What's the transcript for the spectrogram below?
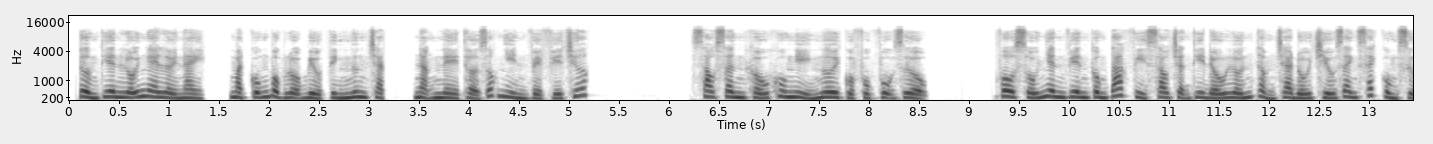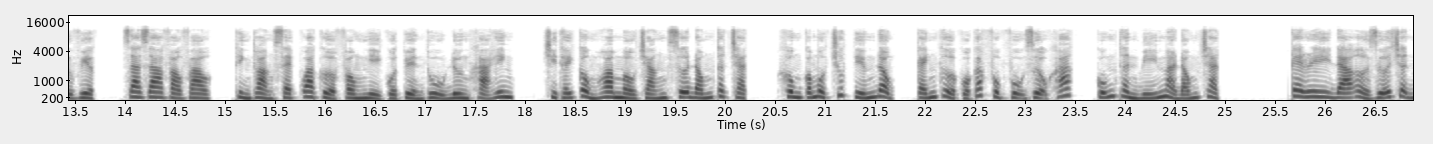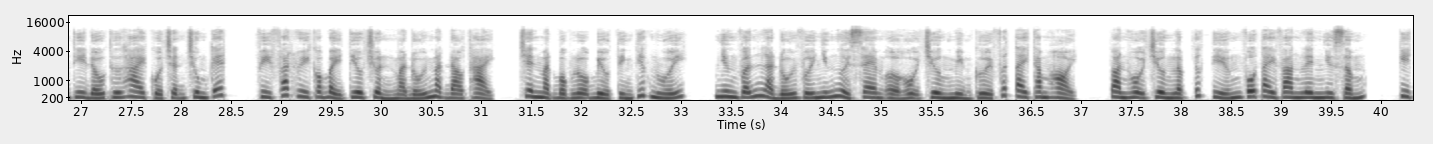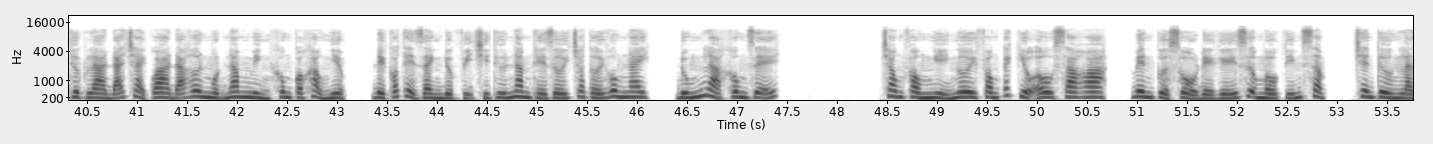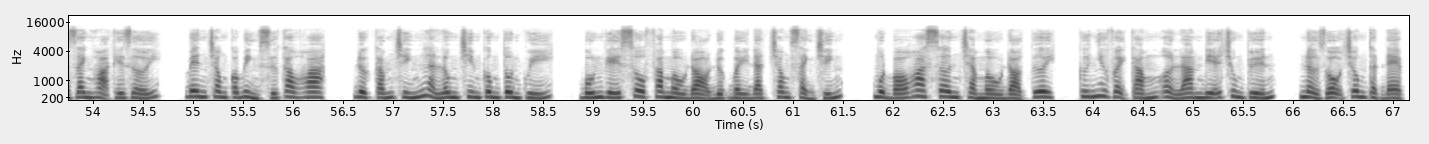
Tưởng thiên lỗi nghe lời này, mặt cũng bộc lộ biểu tình ngưng chặt, nặng nề thở dốc nhìn về phía trước. Sau sân khấu khu nghỉ ngơi của phục vụ rượu, vô số nhân viên công tác vì sau trận thi đấu lớn thẩm tra đối chiếu danh sách cùng sự việc, ra ra vào vào, thỉnh thoảng xẹt qua cửa phòng nghỉ của tuyển thủ đường khả hình, chỉ thấy cổng hoa màu trắng sữa đóng thật chặt, không có một chút tiếng động, cánh cửa của các phục vụ rượu khác, cũng thần bí mà đóng chặt. Kerry đã ở giữa trận thi đấu thứ hai của trận chung kết, vì phát huy có 7 tiêu chuẩn mà đối mặt đào thải, trên mặt bộc lộ biểu tình tiếc nuối, nhưng vẫn là đối với những người xem ở hội trường mỉm cười phất tay thăm hỏi, toàn hội trường lập tức tiếng vỗ tay vang lên như sấm, kỳ thực là đã trải qua đã hơn một năm mình không có khảo nghiệm, để có thể giành được vị trí thứ năm thế giới cho tới hôm nay, đúng là không dễ. Trong phòng nghỉ ngơi phong cách kiểu Âu xa hoa, bên cửa sổ để ghế dựa màu tím sậm, trên tường là danh họa thế giới, bên trong có bình sứ cao hoa, được cắm chính là lông chim công tôn quý, bốn ghế sofa màu đỏ được bày đặt trong sảnh chính, một bó hoa sơn trà màu đỏ tươi, cứ như vậy cắm ở lam đĩa trung tuyến, nở rộ trông thật đẹp.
